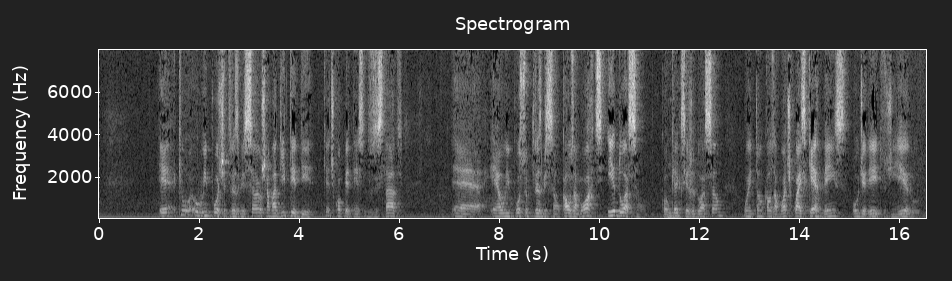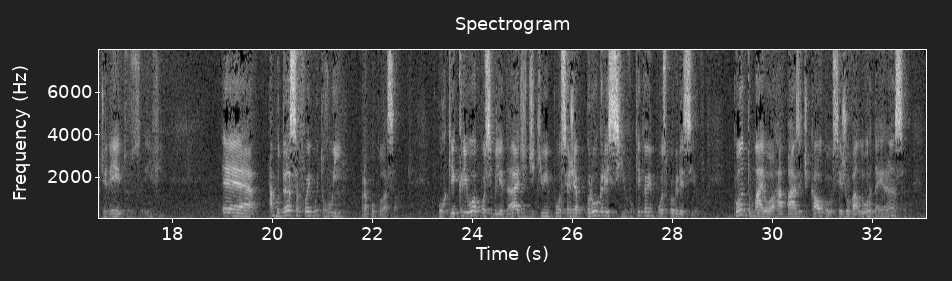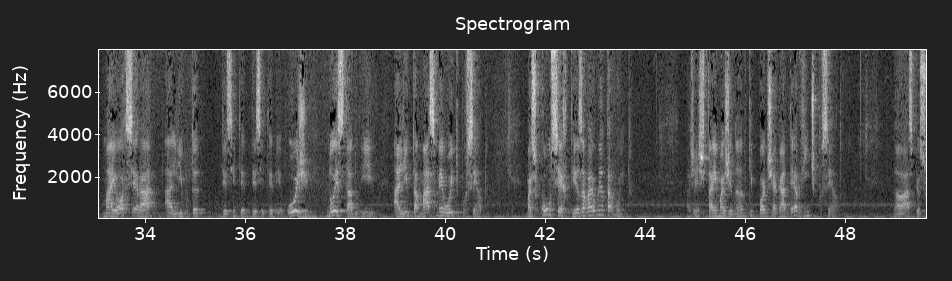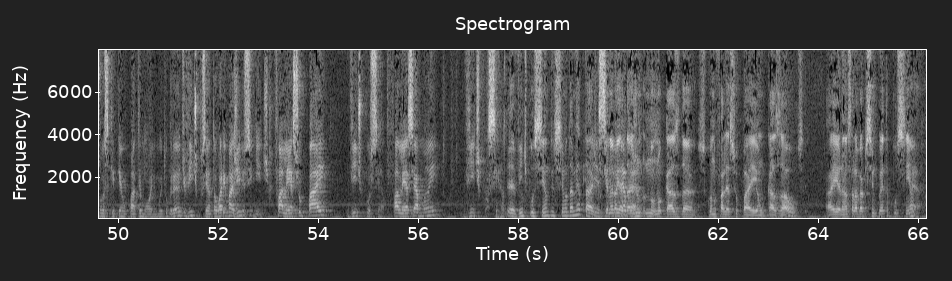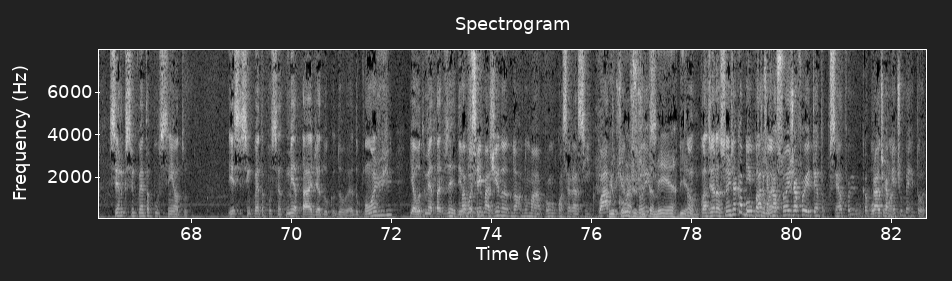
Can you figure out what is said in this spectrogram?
É que o, o imposto de transmissão é o chamado ITD, que é de competência dos estados. É, é o imposto sobre transmissão, causa mortes e doação. Qualquer uhum. que seja doação, ou então causa morte quaisquer bens ou direitos, dinheiro, direitos, enfim. É, a mudança foi muito ruim para a população, porque criou a possibilidade de que o imposto seja progressivo. O que é o imposto progressivo? Quanto maior a base de cálculo, ou seja, o valor da herança, maior será a alíquota desse, desse ITD. Hoje, no estado do Rio, a alíquota máxima é 8% mas com certeza vai aumentar muito. A gente está imaginando que pode chegar até a 20%. Não, as pessoas que têm um patrimônio muito grande, 20%. Agora imagine o seguinte: falece o pai, 20%. Falece a mãe, 20%. É, 20% em cima da metade. Em porque, na verdade, no, no, caso da. Quando falece o pai é um casal, a herança ela vai para 50%, é. sendo que 50% esse 50%, metade é do, do, é do cônjuge e a outra metade dos herdeiros. Mas você imagina numa, vamos considerar assim, quatro e o gerações. cônjuge também é herdeiro. Não, quatro gerações já acabou em o patrimônio. Quatro gerações já foi 80%, foi acabou praticamente o, o bem todo.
